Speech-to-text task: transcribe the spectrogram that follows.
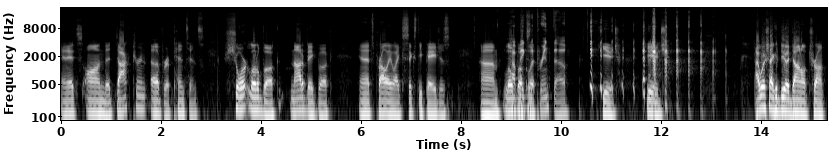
and it's on the doctrine of repentance. Short little book, not a big book, and it's probably like sixty pages. Um, little How big's the print though? huge, huge. I wish I could do a Donald Trump.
